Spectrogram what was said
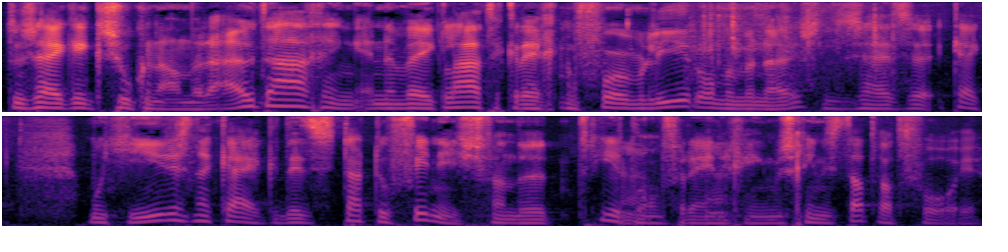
Toen zei ik, ik zoek een andere uitdaging. En een week later kreeg ik een formulier onder mijn neus. En toen zei ze, kijk, moet je hier eens naar kijken. Dit is start to finish van de triathlonvereniging. Misschien is dat wat voor je.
